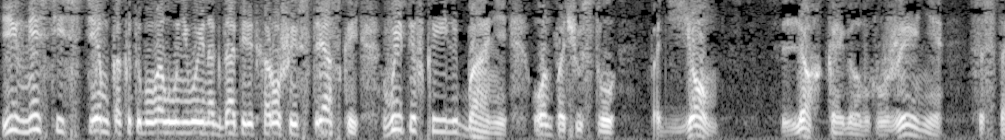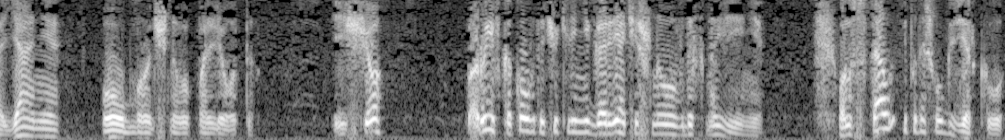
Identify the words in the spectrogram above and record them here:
И вместе с тем, как это бывало у него иногда перед хорошей встряской, выпивкой или баней, он почувствовал подъем, легкое головокружение, состояние обморочного полета. еще порыв какого-то чуть ли не горячешного вдохновения — он встал и подошел к зеркалу.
